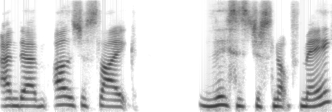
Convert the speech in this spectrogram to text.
And um, I was just like, this is just not for me.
